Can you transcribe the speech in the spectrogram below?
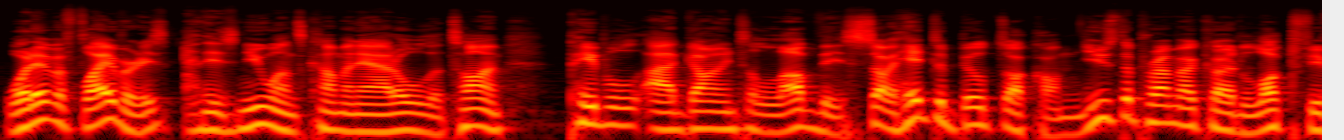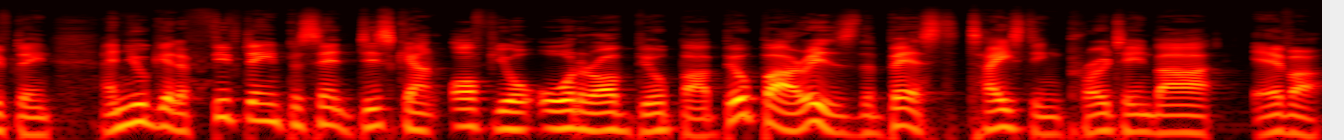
whatever flavor it is, and there's new ones coming out all the time. People are going to love this. So head to built.com, use the promo code LOCKED15, and you'll get a 15% discount off your order of Built Bar. Built Bar is the best tasting protein bar ever.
